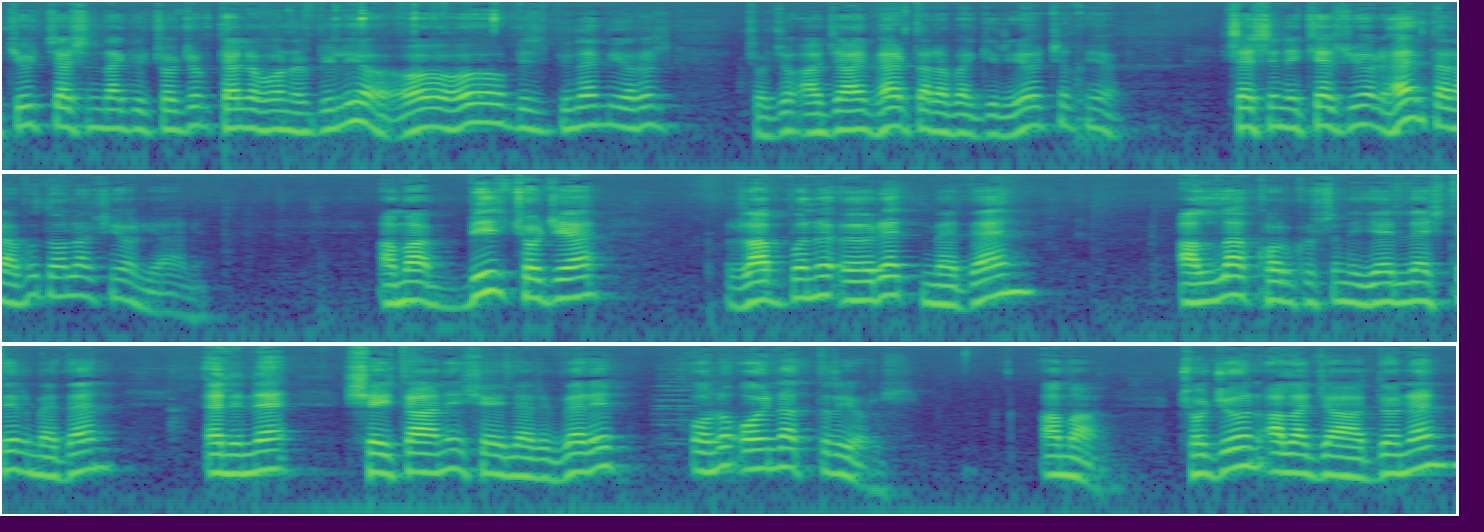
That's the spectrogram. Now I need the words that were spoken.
2-3 yaşındaki çocuk telefonu biliyor. Oo biz bilemiyoruz. Çocuk acayip her tarafa giriyor çıkıyor. Sesini kesiyor her tarafı dolaşıyor yani. Ama bir çocuğa Rabbini öğretmeden Allah korkusunu yerleştirmeden eline şeytani şeyleri verip onu oynattırıyoruz. Ama çocuğun alacağı dönem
